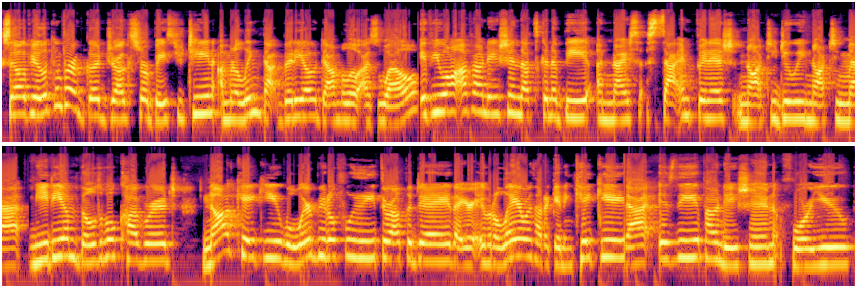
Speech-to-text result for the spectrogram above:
So if you're looking for a good drugstore base routine, I'm gonna link that video down below as well. If you want a foundation that's gonna be a nice satin finish, not too dewy, not too matte, medium buildable coverage, not cakey, will wear beautifully throughout the day, that you're able to layer without it getting cakey, that is the foundation for you.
